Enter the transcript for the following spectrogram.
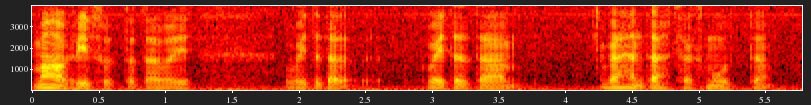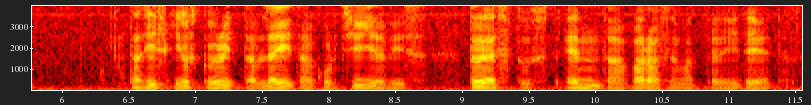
maha kriipsutada või, või teda, või teda vähem tähtsaks muuta, ta siiski justkui üritab leida Gurdžijevis tõestust enda varasematele ideedele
